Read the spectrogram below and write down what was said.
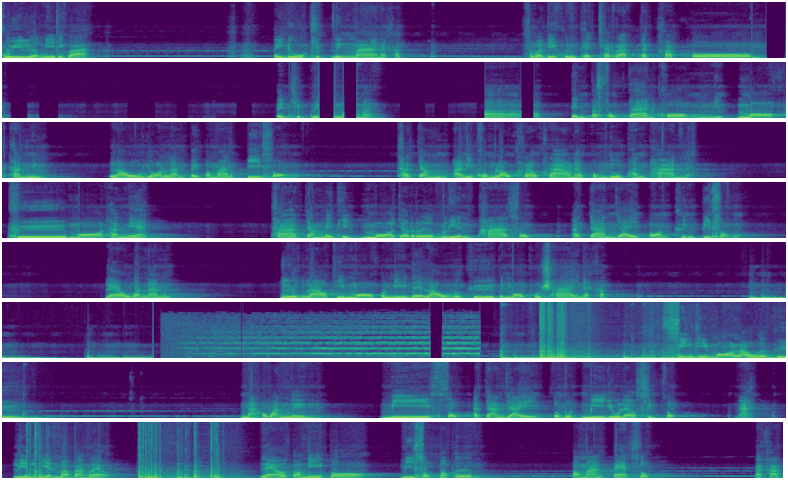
คุยเรื่องนี้ดีกว่า ไปดูคลิปหนึ่งมานะครับ สวัสดีคุณเพชรชรัตน์นะครับผม เป็นคลิปหนึ่งมาอ่าเป็นประสบการณ์ของหมอท่านหนึ่ง เล่าย้อนหลังไปประมาณปีสองถ้าจำอันนี้ผมเล่าคร่าวๆนะ ผมดูผ่านๆนะคือหมอท่านเนี่ย ถ้าจำไม่ผิดหมอจะเริ่มเรียนผ่าศพ อาจารย์ใหญ่ตอนขึ้นปีสองแล้ววันนั้นเรื่องราวที่หมอคนนี้ได้เล่าก็คือเป็นหมอผู้ชายนะครับสิ่งที่หมอเล่าก็คือ ณ วันหนึ่ง มีศพอาจารย์ใหญ่ สมมุติมีอยู่แล้วสิบศพนะ เรียนเรียนมาบ้างแล้ว แล้วตอนนี้ก็ มีศพมาเพิ่ม ประมาณแปดศพนะครับ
